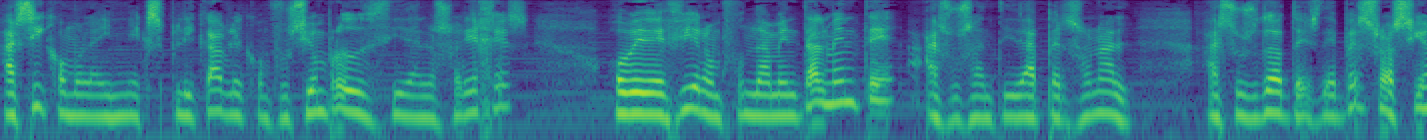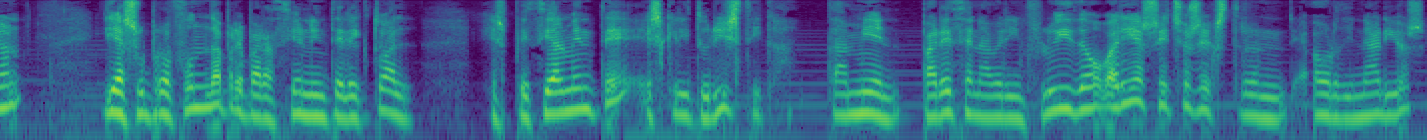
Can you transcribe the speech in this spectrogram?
así como la inexplicable confusión producida en los herejes, obedecieron fundamentalmente a su santidad personal, a sus dotes de persuasión y a su profunda preparación intelectual, especialmente escriturística. También parecen haber influido varios hechos extraordinarios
